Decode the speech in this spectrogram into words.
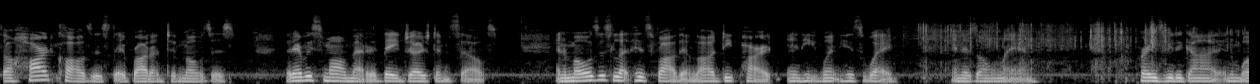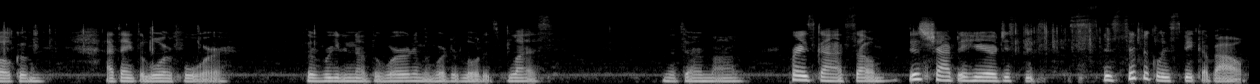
The hard causes they brought unto Moses, but every small matter they judged themselves. And Moses let his father in law depart, and he went his way in his own land. Praise be to God and welcome. I thank the Lord for the reading of the word, and the word of the Lord is blessed in the third month. Praise God. So, this chapter here just specifically speak about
